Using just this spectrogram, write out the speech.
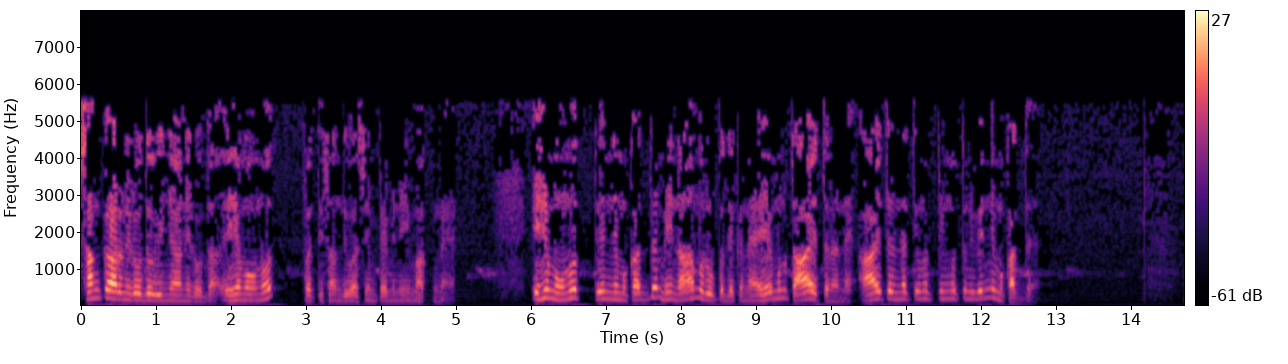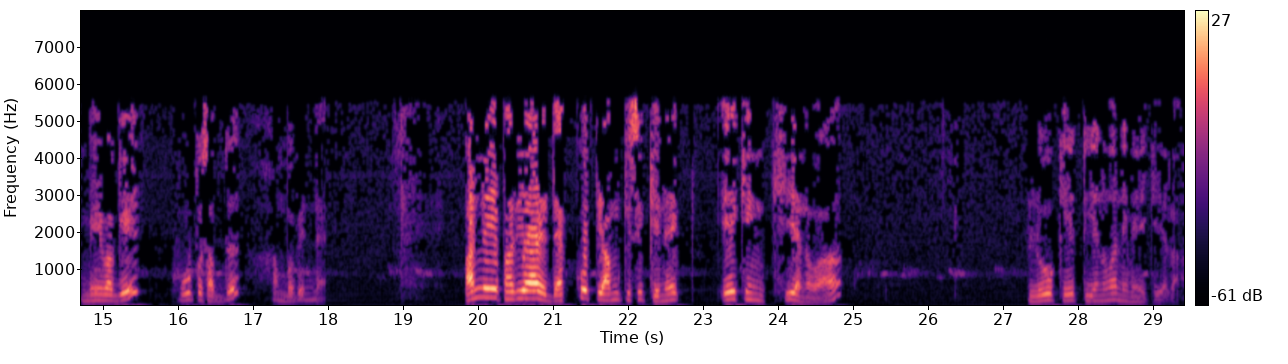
සංකාර නිරෝධ විඥාන නිරෝධ. එහෙම වුණොත් ප්‍රතිසන්දි වශයෙන් පැමිණීමක් නැහැ. එහෙම වුණොත් වෙන්නේ මොකද්ද? මේ නාම රූප දෙක නැහැ. එහෙම වුණොත් ආයතන නැහැ. ආයතන නැති වුණොත් පින්වත්තුනි වෙන්නේ මොකද්ද? මේ වගේ රූප ශබ්ද හම්බ වෙන්නේ නැහැ. අන්න ඒ පర్యాయ දැක්කොත් යම්කිසි කෙනෙක් ඒකෙන් කියනවා ලෝකේ තියනවා නෙමෙයි කියලා.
